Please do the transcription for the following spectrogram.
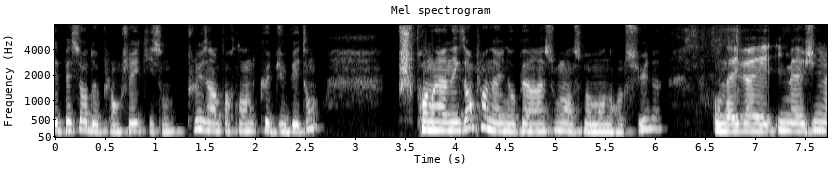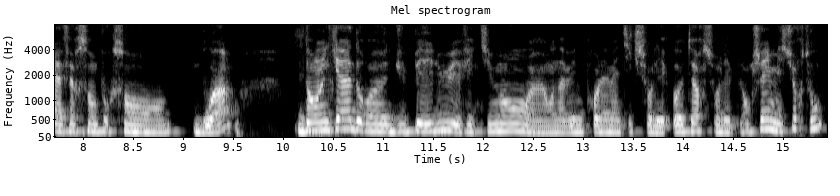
épaisseurs de plancher qui sont plus importantes que du béton. Je prendrai un exemple. On a une opération en ce moment dans le sud. On avait imaginé la faire 100% bois. Dans le cadre du PLU, effectivement, euh, on avait une problématique sur les hauteurs, sur les planchers, mais surtout,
